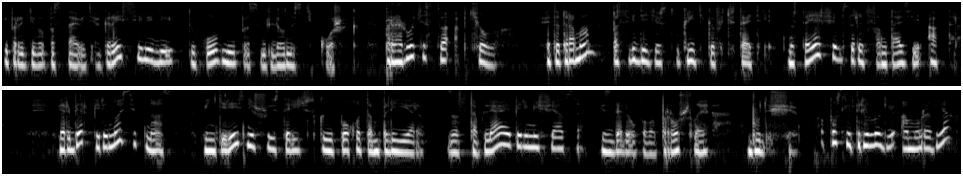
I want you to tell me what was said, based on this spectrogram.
и противопоставить агрессии людей духовную просветленность кошек. Пророчество о пчелах. Этот роман, по свидетельству критиков и читателей, настоящий взрыв фантазии автора. Вербер переносит нас в интереснейшую историческую эпоху тамплиеров, заставляя перемещаться из далекого прошлое в будущее. После трилогии о муравьях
